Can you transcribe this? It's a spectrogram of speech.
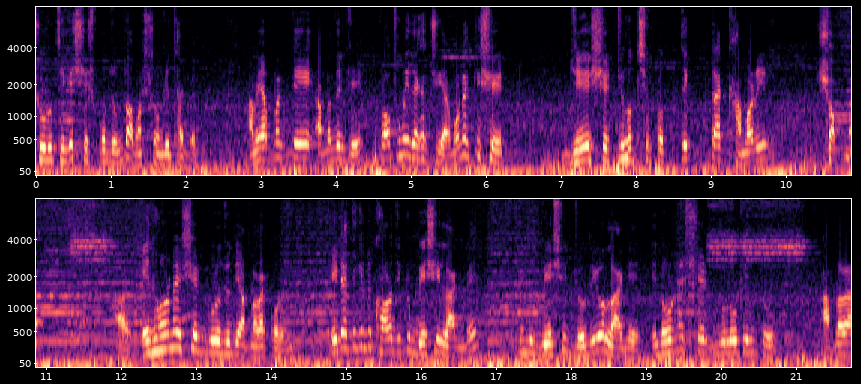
শুরু থেকে শেষ পর্যন্ত আমার সঙ্গে থাকবেন। আমি আপনাকে, আপনাদেরকে প্রথমেই দেখাচ্ছি এমন একটি শেড, যে শেডটি হচ্ছে প্রত্যেকটা খামারির স্বপ্ন। আর এ ধরনের শেডগুলো যদি আপনারা করেন, এটাতে কিন্তু খরচ একটু বেশি লাগবে, কিন্তু বেশি যদিও লাগে, এ ধরনের শেডগুলো কিন্তু আপনারা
